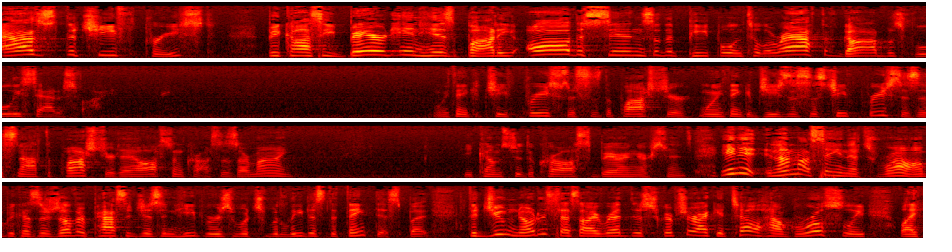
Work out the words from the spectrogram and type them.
as the chief priest because he bared in his body all the sins of the people until the wrath of God was fully satisfied. When we think of chief priest, this is the posture. When we think of Jesus as chief priest, is this not the posture that often crosses our mind? He comes to the cross bearing our sins. In it, and I'm not saying that's wrong because there's other passages in Hebrews which would lead us to think this, but did you notice as I read this scripture, I could tell how grossly, like,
